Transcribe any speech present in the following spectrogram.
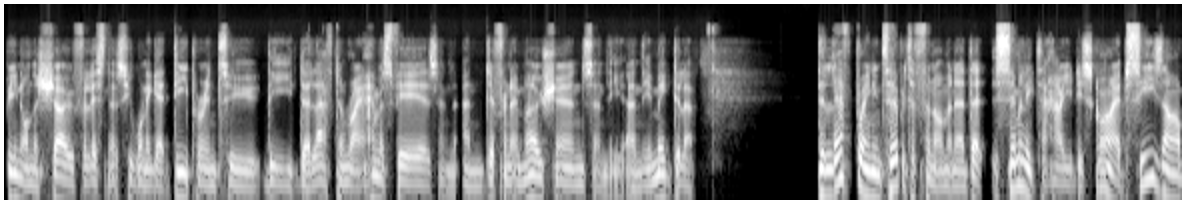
been on the show for listeners who want to get deeper into the the left and right hemispheres and and different emotions and the and the amygdala the left brain interpreter phenomena that similarly to how you describe sees our,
